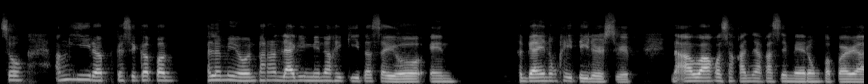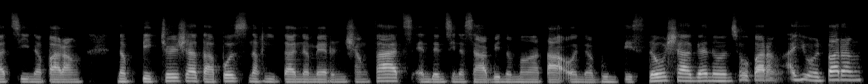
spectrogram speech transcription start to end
So, ang hirap kasi kapag alam mo yun, parang laging may nakikita sa'yo and kagaya nung kay Taylor Swift, naawa ako sa kanya kasi merong paparazzi na parang na-picture siya tapos nakita na meron siyang fats and then sinasabi ng mga tao na buntis daw siya, ganun. So parang ayun, parang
